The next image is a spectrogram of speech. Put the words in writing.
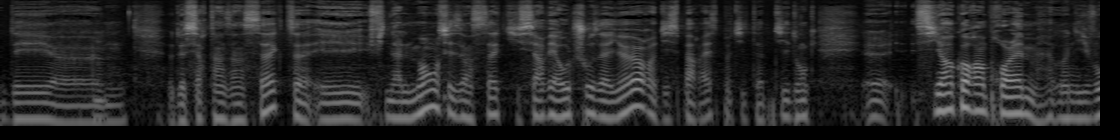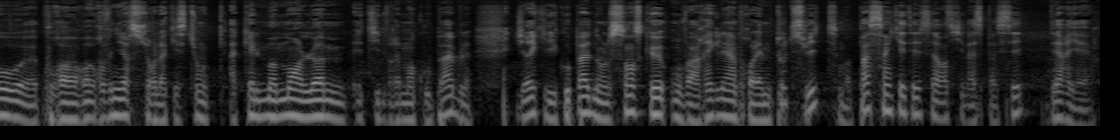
des, euh, mm. de certains insectes. Et finalement, ces insectes qui servaient à autre chose ailleurs disparaissent petit à petit. Donc, euh, s'il y a encore un problème au niveau, euh, pour revenir sur la question à quel moment l'homme est-il vraiment coupable, je dirais qu'il est coupable dans le sens qu'on va régler un problème tout de suite, on ne va pas s'inquiéter de savoir ce qui va se passer derrière.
